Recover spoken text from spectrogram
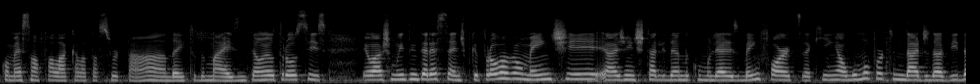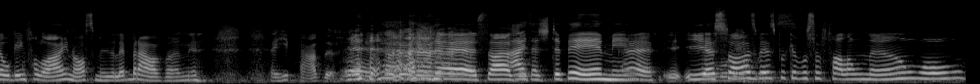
começam a falar que ela está surtada e tudo mais. Então eu trouxe isso. Eu acho muito interessante, porque provavelmente a gente está lidando com mulheres bem fortes aqui. Em alguma oportunidade da vida, alguém falou: ai, nossa, mas ela é brava, né? Tá irritada. É, é sabe? Ai, tá de TPM. É, e, e é só às vezes porque você fala um não ou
